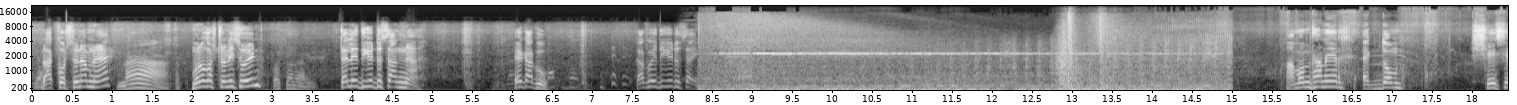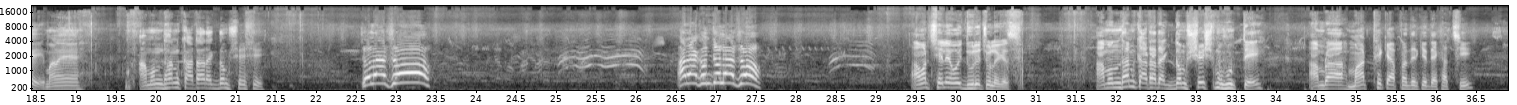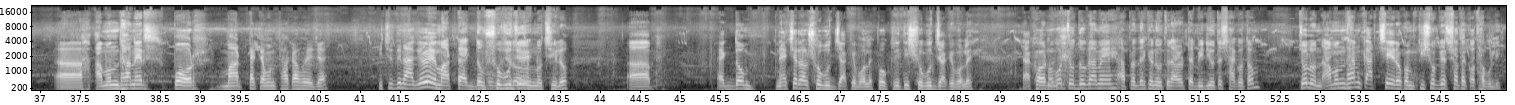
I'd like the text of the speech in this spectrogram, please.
রাগ করছেন আপনি? না। মনে কষ্ট নিছইন কষ্ট তাহলে এদিকে একটু চান না। এ কাকু। কাকু এদিকে একটু চাই। আমন ধানের একদম শেষে মানে আমন ধান কাটার একদম শেষে। চলে আসো! আর এখন চলে আসো! আমার ছেলে ওই দূরে চলে গেছে। আমন ধান কাটার একদম শেষ মুহূর্তে আমরা মাঠ থেকে আপনাদেরকে দেখাচ্ছি। আমন ধানের পর মাঠটা কেমন ফাঁকা হয়ে যায়। কিছুদিন আগেও এই মাঠটা একদম সবুজে ছিল। একদম ন্যাচারাল সবুজ যাকে বলে প্রকৃতির সবুজ যাকে বলে। এখন খবর চোদ্দ গ্রামে আপনাদেরকে নতুন আরও একটা ভিডিওতে স্বাগতম। চলুন আমন ধান কাটছে এরকম কৃষকের সাথে কথা বলি।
